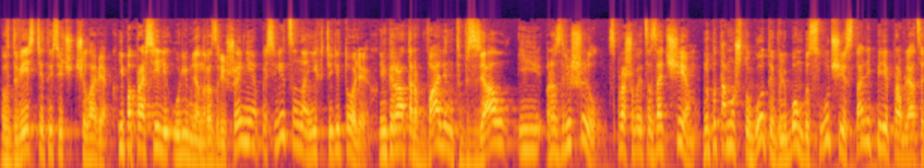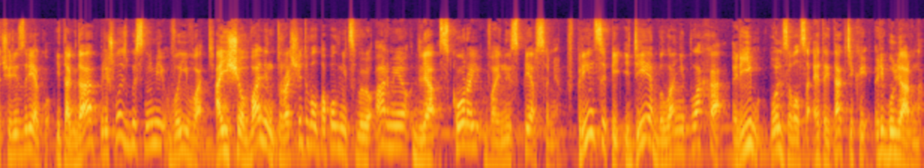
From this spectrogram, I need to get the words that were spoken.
в 200 тысяч человек и попросили у римлян разрешения поселиться на их территориях. Император Валент взял и разрешил. Спрашивается, зачем? Ну потому что готы в любом бы случае стали переправлять переправляться через реку. И тогда пришлось бы с ними воевать. А еще Валент рассчитывал пополнить свою армию для скорой войны с персами. В принципе, идея была неплоха. Рим пользовался этой тактикой регулярно.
